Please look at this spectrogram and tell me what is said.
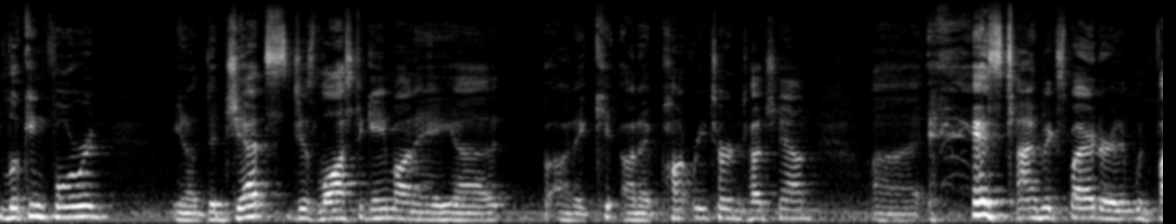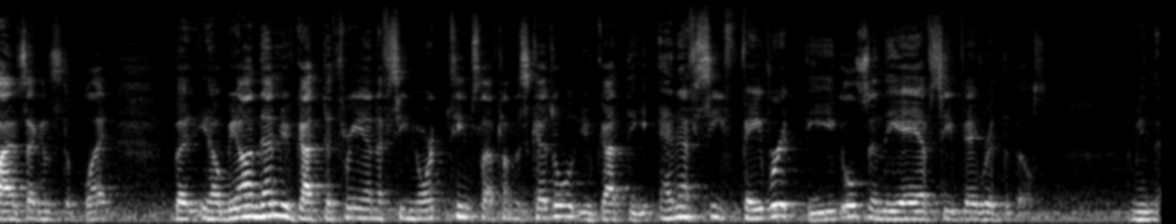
Looking forward, you know the Jets just lost a game on a uh, on a on a punt return touchdown. uh, as time expired or with five seconds to play. But you know, beyond them, you've got the three NFC North teams left on the schedule. You've got the NFC favorite, the Eagles, and the AFC favorite, the Bills. I mean,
